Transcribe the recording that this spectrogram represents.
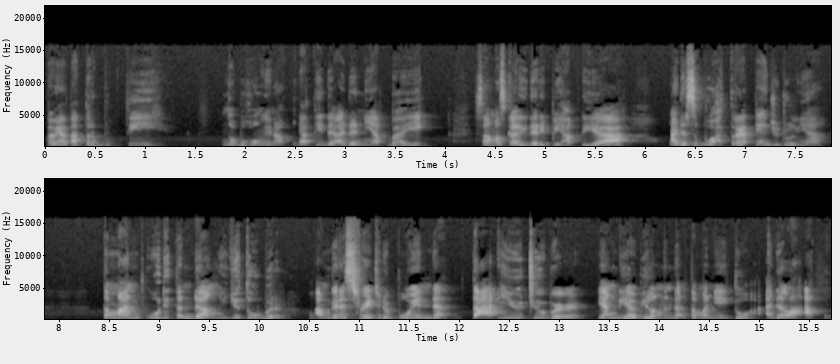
ternyata terbukti ngebohongin aku. Ya, tidak ada niat baik sama sekali dari pihak dia. Ada sebuah thread yang judulnya temanku ditendang youtuber. I'm gonna straight to the point that that youtuber yang dia bilang nendang temannya itu adalah aku.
